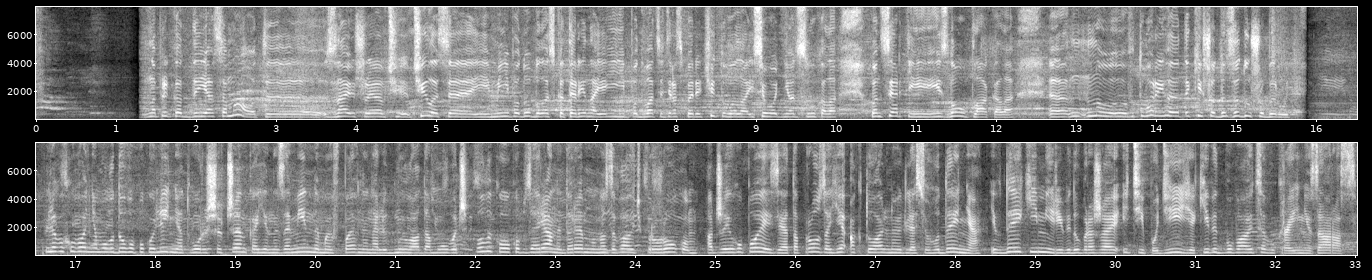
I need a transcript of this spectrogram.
Наприклад, я сама от е, знаю, що я вчилася, і мені подобалась Катерина. Я її по 20 разів перечитувала і сьогодні от слухала в концерті і знову плакала. Е, Ну, твори такі, що за душу беруть. Для виховання молодого покоління твори Шевченка є незамінними, впевнена Людмила Адамович. Великого кобзаря недаремно називають пророком, адже його поезія та проза є актуальною для сьогодення і в деякій мірі відображає і ті події, які відбуваються в Україні зараз.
